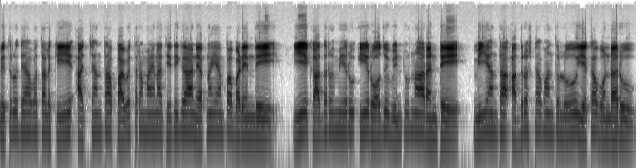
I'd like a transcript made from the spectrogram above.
పితృదేవతలకి అత్యంత పవిత్రమైన తిథిగా నిర్ణయింపబడింది. ఈ కథను మీరు ఈ రోజు వింటున్నారంటే మీ అంత అదృష్టవంతులు ఇక ఉండరు.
